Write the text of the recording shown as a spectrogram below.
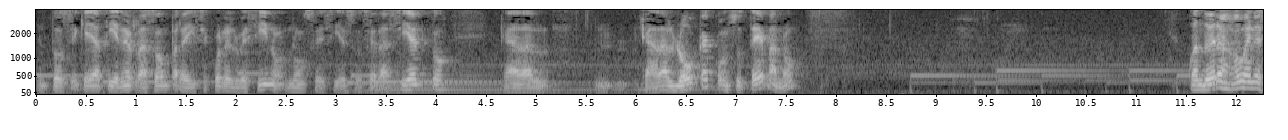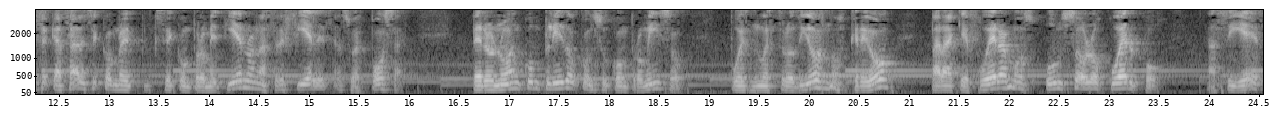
entonces que ella tiene razón para irse con el vecino. No sé si eso será cierto. Cada, cada loca con su tema, ¿no? Cuando eran jóvenes se casaron y se comprometieron a ser fieles a su esposa, pero no han cumplido con su compromiso, pues nuestro Dios nos creó para que fuéramos un solo cuerpo. Así es,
